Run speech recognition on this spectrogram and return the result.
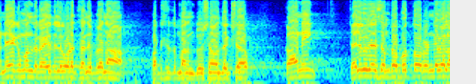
అనేక మంది రైతులు కూడా చనిపోయిన పరిస్థితి మనం చూసాం అధ్యక్ష. కానీ తెలుగుదేశం ప్రభుత్వం రెండు వేల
